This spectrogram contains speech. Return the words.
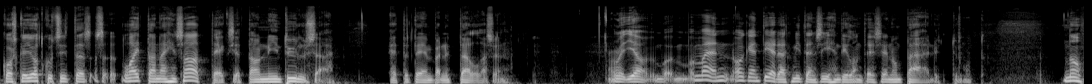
koska jotkut sitten laittaa näihin saatteeksi, että on niin tylsää, että teenpä nyt tällaisen. Ja mä en oikein tiedä, että miten siihen tilanteeseen on päädytty, mutta... No,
